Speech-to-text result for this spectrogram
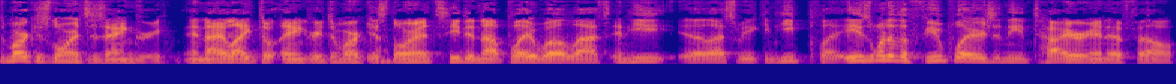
Demarcus Lawrence is angry, and I like the angry Demarcus Lawrence. He did not play well last and he uh, last week, and he play. He's one of the few players in the entire NFL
